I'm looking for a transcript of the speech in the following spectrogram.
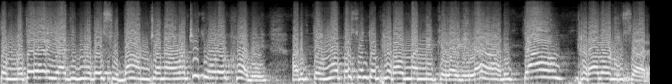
तर मतदार यादीमध्ये सुद्धा आमच्या नावाचीच ओळख व्हावी. आणि तेव्हापासून तो ठराव मान्य केला गेला आणि त्या ठरावानुसार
